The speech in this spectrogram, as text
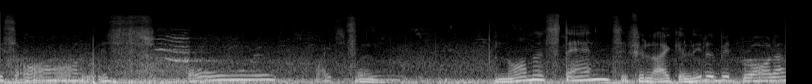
Is all is all quite normal stand if you like a little bit broader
